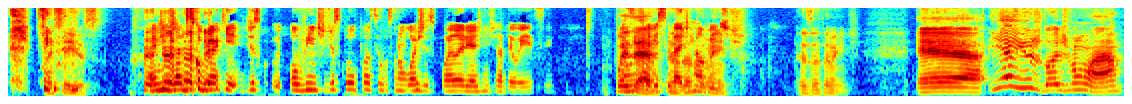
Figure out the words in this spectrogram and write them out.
Sim. Vai ser isso. A gente já descobriu aqui. Des... Ouvinte, desculpa se você não gosta de spoiler e a gente já deu esse. Pois é, exatamente. Realmente. Exatamente. É... E aí os dois vão lá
